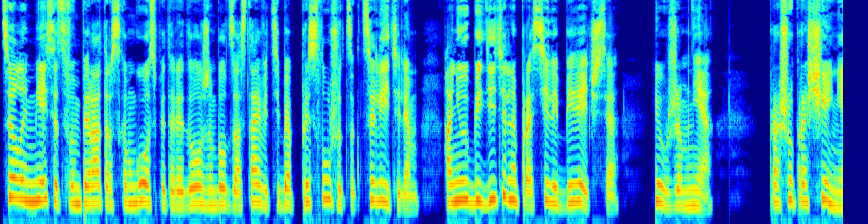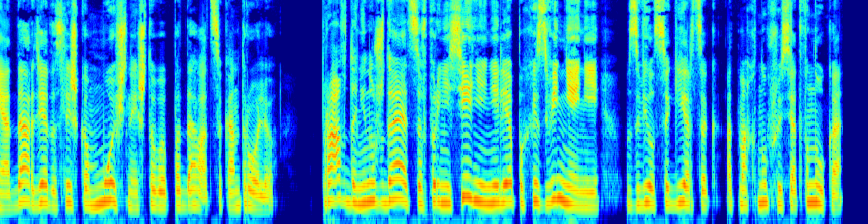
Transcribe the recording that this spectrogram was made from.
Целый месяц в императорском госпитале должен был заставить тебя прислушаться к целителям. Они убедительно просили беречься. И уже мне. Прошу прощения, дар деда слишком мощный, чтобы поддаваться контролю. правда не нуждается в принесении нелепых извинений», — взвился герцог, отмахнувшись от внука,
